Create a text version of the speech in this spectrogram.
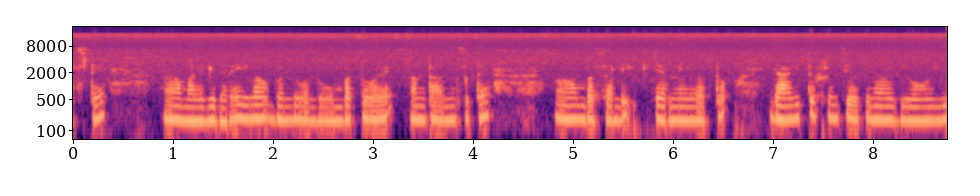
ಅಷ್ಟೇ ಮಲಗಿದ್ದಾರೆ. ಇವಾಗ ಬಂದು ಒಂದು ಒಂಬತ್ತುವರೆ ಅಂತ ಅನಿಸುತ್ತೆ. ಬಸ್ಸಲ್ಲಿ ಜರ್ನಿ ಇವತ್ತು. ಇದಾಗಿತ್ತು ಫ್ರೆಂಡ್ಸ್ ಇವತ್ತಿನ ವಿಡಿಯೋ ಈ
